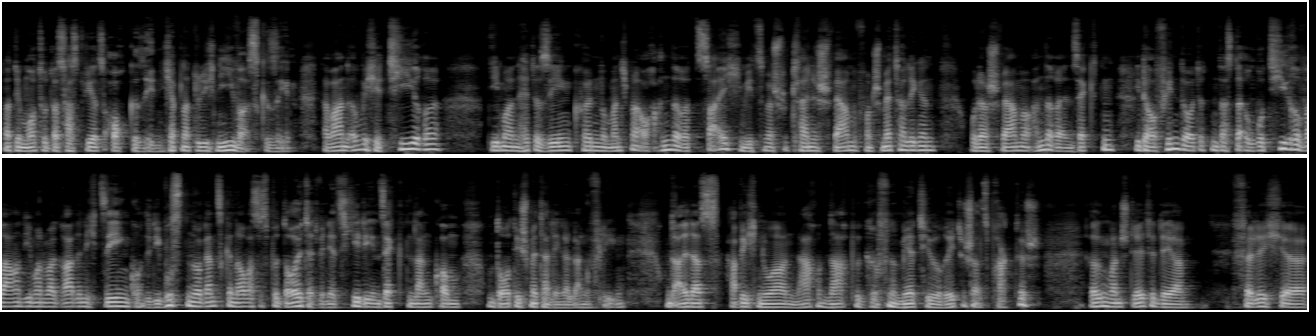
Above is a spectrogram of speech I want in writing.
nach dem Motto, das hast du jetzt auch gesehen. Ich habe natürlich nie was gesehen. Da Da waren irgendwelche Tiere, die man hätte sehen können und manchmal auch andere Zeichen, wie zum Beispiel kleine Schwärme von Schmetterlingen oder Schwärme anderer Insekten, die darauf hindeuteten, dass da irgendwo Tiere waren, die man mal gerade nicht sehen konnte. Die wussten nur ganz genau, was es bedeutet, wenn jetzt hier die Insekten langkommen und dort die Schmetterlinge langfliegen. Und all das habe ich nur nach und nach begriffen und mehr theoretisch als praktisch. Irgendwann stellte der völlig äh,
